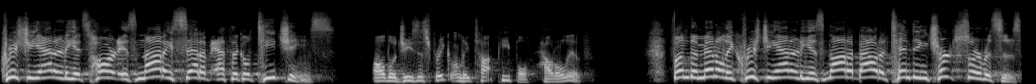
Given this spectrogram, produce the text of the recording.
Christianity, its heart, is not a set of ethical teachings, although Jesus frequently taught people how to live. Fundamentally, Christianity is not about attending church services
